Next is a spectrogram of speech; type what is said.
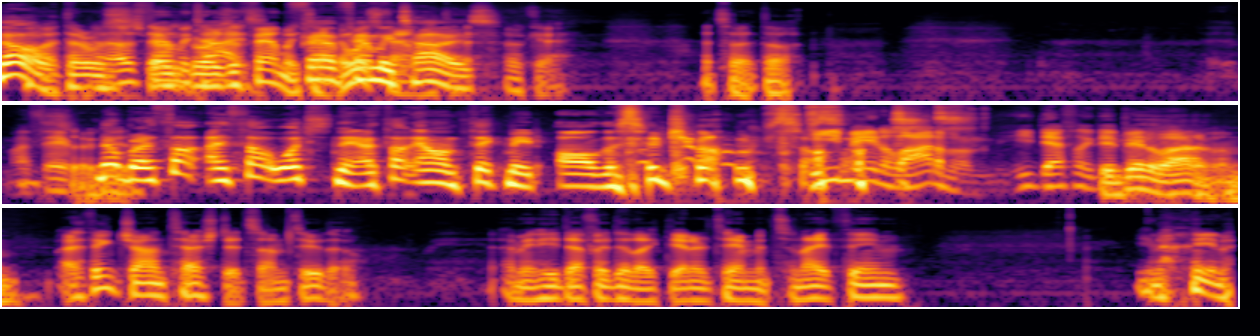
no. Oh, I thought it was, that was that Family or was it Ties. family Fa- ties. It was Family Ties. Okay, that's what I thought. My favorite. So no, good. but I thought I thought what's his name? I thought Alan Thicke made all the sitcoms. He made a lot of them. He definitely He did. did make a lot of them. I think John Tesh did some too, though. I mean, he definitely did like the Entertainment Tonight theme. You know, you know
